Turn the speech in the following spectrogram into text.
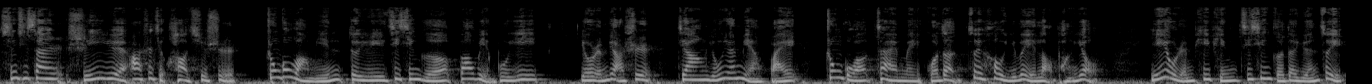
星期三十一月二十九号去世。中国网民对于基辛格褒贬不一，有人表示将永远缅怀中国在美国的最后一位老朋友，也有人批评基辛格的原罪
